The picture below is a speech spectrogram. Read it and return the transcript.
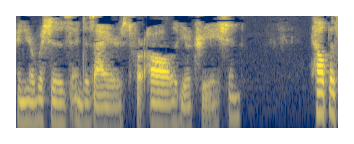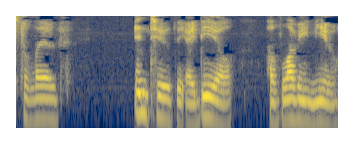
and your wishes and desires for all of your creation. Help us to live into the ideal of loving you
